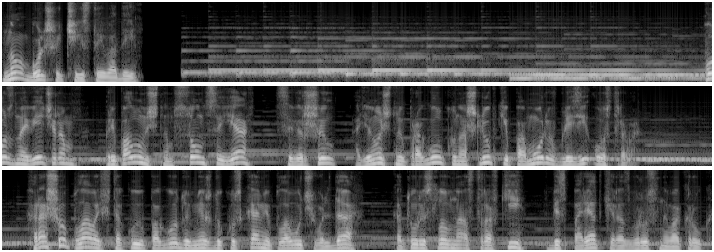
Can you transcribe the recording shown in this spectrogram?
но больше чистой воды. Поздно вечером, при полуночном солнце, я совершил одиночную прогулку на шлюпке по морю вблизи острова. Хорошо плавать в такую погоду между кусками плавучего льда, которые словно островки в беспорядке разбросаны вокруг.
